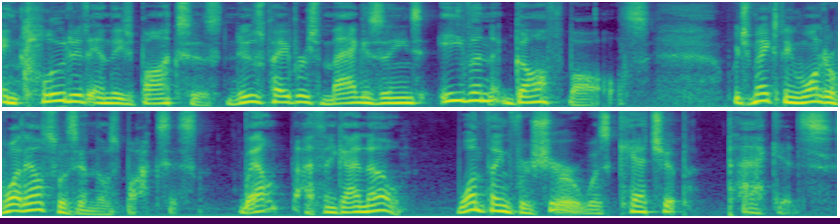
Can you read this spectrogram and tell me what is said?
included in these boxes newspapers, magazines, even golf balls, which makes me wonder what else was in those boxes. Well, I think I know. One thing for sure was ketchup packets.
